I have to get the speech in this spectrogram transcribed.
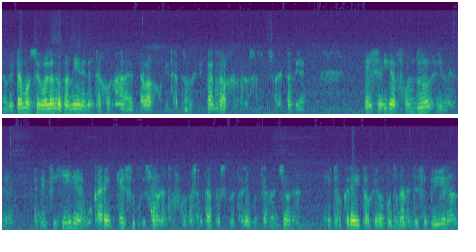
lo que estamos evaluando también en esta jornada de trabajo, que están trabajando los asesores también, es seguir a fondo en, exigir y en buscar en qué se estos fondos extrapresupuestarios que usted menciona, estos créditos que oportunamente se pidieron,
